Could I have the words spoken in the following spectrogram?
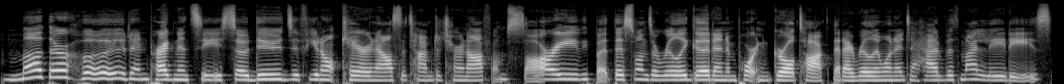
motherhood and pregnancy. So, dudes, if you don't care, now's the time to turn off. I'm sorry, but this one's a really good and important girl talk that I really wanted to have with my ladies.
